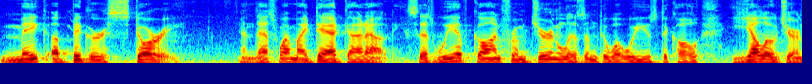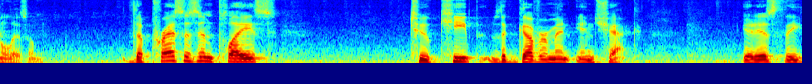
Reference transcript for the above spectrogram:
make a bigger story. And that's why my dad got out. He says, We have gone from journalism to what we used to call yellow journalism. The press is in place to keep the government in check. It is the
